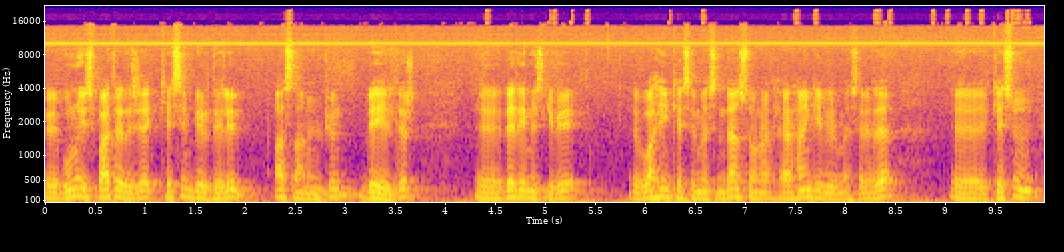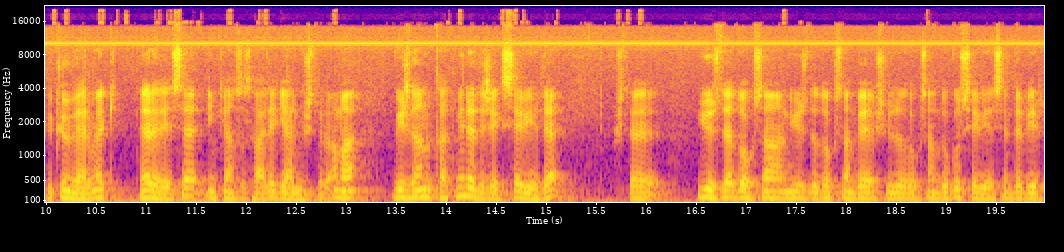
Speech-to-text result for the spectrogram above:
e, bunu ispat edecek kesin bir delil asla mümkün değildir. E, dediğimiz gibi e, vahyin kesilmesinden sonra herhangi bir meselede e, kesin hüküm vermek neredeyse imkansız hale gelmiştir. Ama vicdanı tatmin edecek seviyede işte 90, yüzde 95, yüzde 99 seviyesinde bir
